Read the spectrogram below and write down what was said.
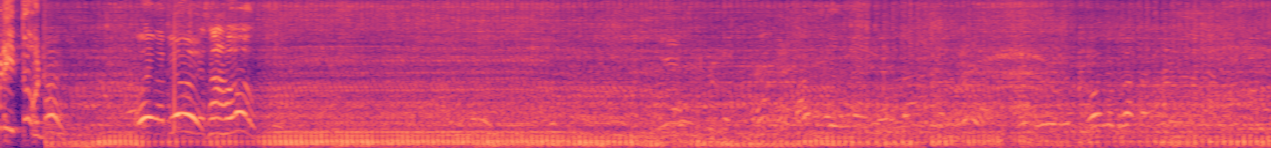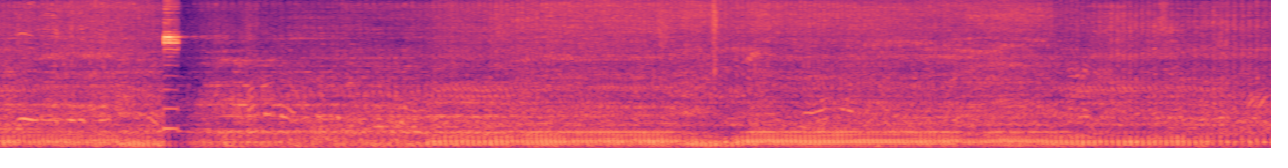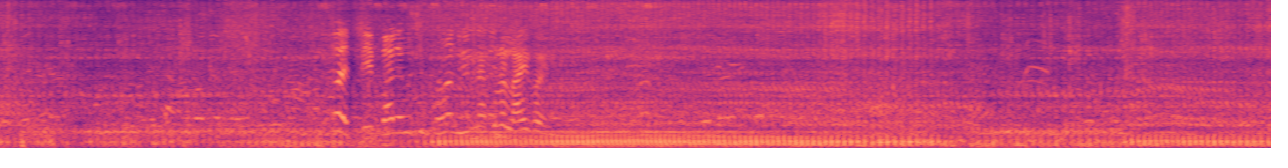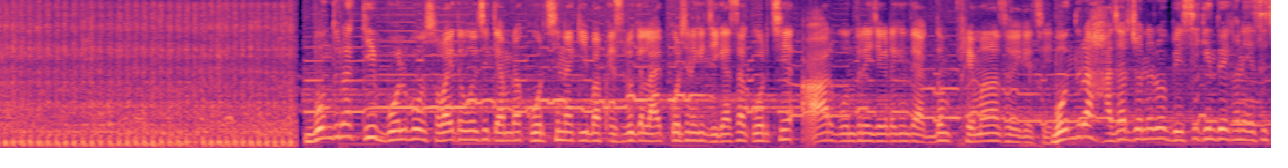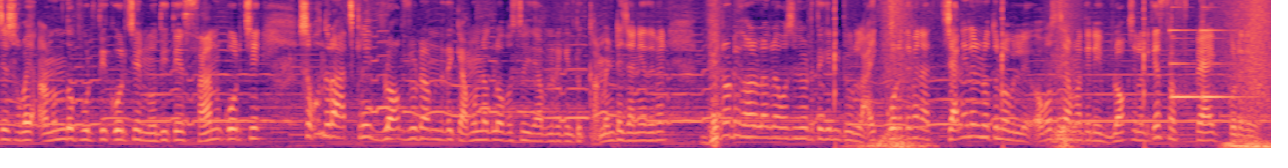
ਆਪਣੀ ਧੁੱਟ ਓਏ ਬਾਬਿਓ ਸਾਹੋ? না কোনো লাইভ হয়নি। বন্ধুরা কি বলব? সবাই তো বলছে ক্যামেরা করছে নাকি বা ফেসবুকে লাইভ করছে নাকি জিজ্ঞাসা করছে, আর বন্ধুরা এই জায়গাটা কিন্তু একদম ফেমাস হয়ে গেছে। বন্ধুরা হাজার জনেরও বেশি কিন্তু এখানে এসেছে, সবাই আনন্দ ফুর্তি করছে, নদীতে স্নান করছে। সো বন্ধুরা, আজকের এই ব্লগ ভিডিওটা আপনাদের কেমন লাগল অবশ্যই আপনারা কিন্তু কমেন্টে জানিয়ে দেবেন। ভিডিওটি ভালো লাগলে অবশ্যই ভিডিওটিকে কিন্তু লাইক করে দেবেন, আর চ্যানেলে নতুন হলে অবশ্যই আমাদের এই ব্লগ চ্যানেলকে সাবস্ক্রাইব করে দেবেন।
